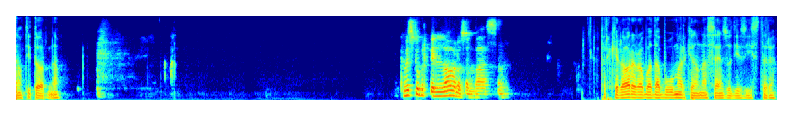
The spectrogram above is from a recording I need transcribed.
No, ti torna? Capisco perché l'oro si abbassa. Perché l'oro è roba da boomer che non ha senso di esistere.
